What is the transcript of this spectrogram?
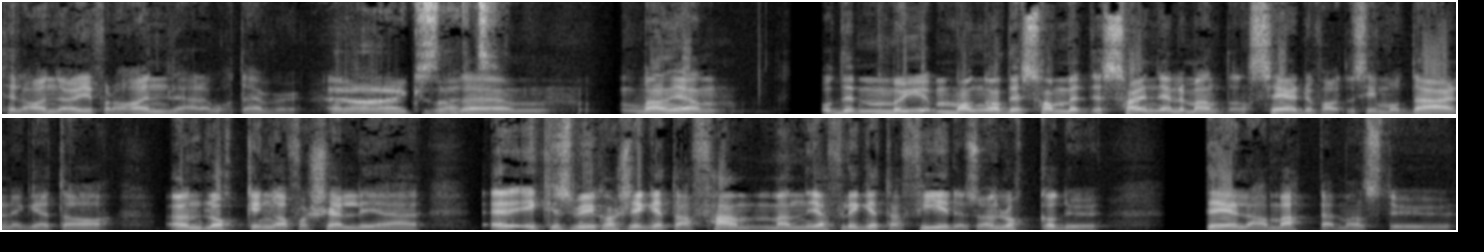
til andre øy for å handle eller whatever. Ja, ikke sant. Det, men igjen og det, mange av de samme designelementene ser du faktisk i moderne GTA. Unlocking av forskjellige Ikke så mye kanskje i GTA 5, men iallfall i GTA 4 så unlocker du deler av mappet mens du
